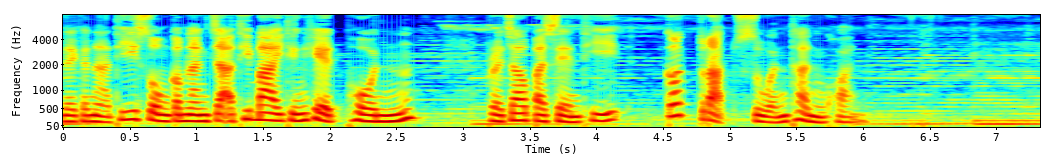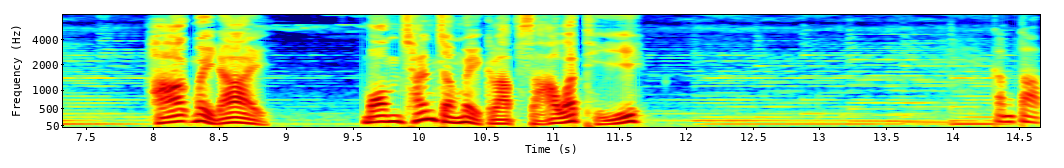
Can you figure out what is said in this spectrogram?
ในขณะที่ทรงกำลังจะอธิบายถึงเหตุผล พระเจ้าประเสนทิก็ตรัสสวนทันควัน หากไม่ได้หม่อมฉันจะไม่กลับสาวัตถีคำตอบ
